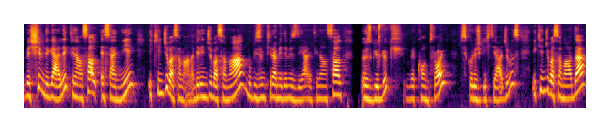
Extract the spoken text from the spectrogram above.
Ve şimdi geldik finansal esenliğin ikinci basamağına. Birinci basamağı bu bizim piramidimizdi yani finansal özgürlük ve kontrol psikolojik ihtiyacımız. İkinci basamağı da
